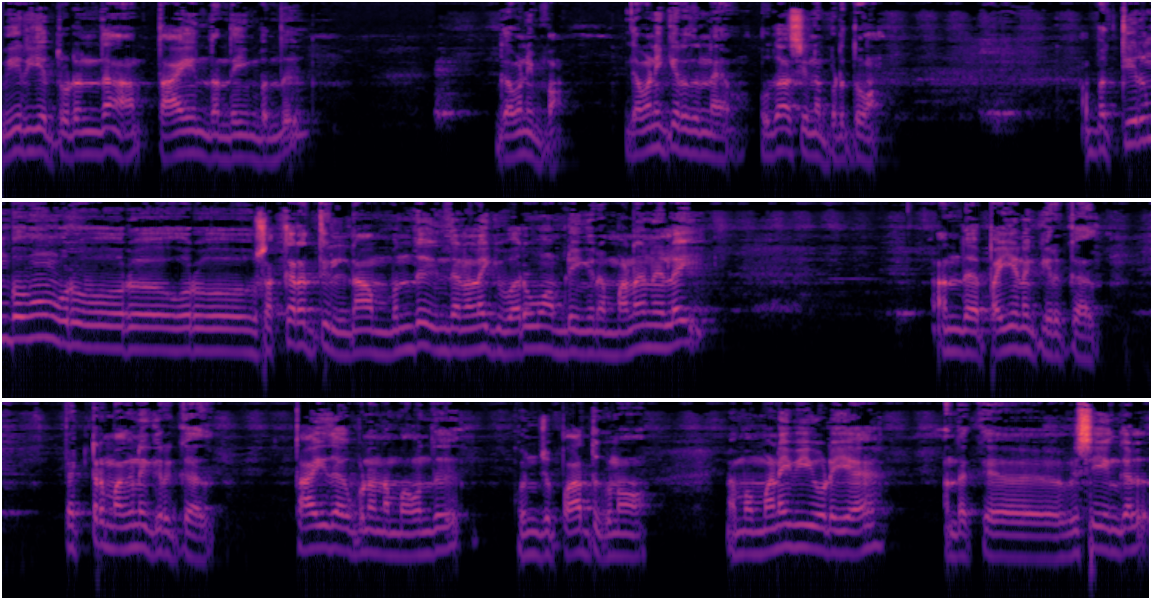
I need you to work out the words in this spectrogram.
வீரியத்துடன் தான் தாயும் தந்தையும் வந்து கவனிப்பான். கவனிக்கிறது என்ன? உதாசீனப்படுத்துவான். அப்போ திரும்பவும் ஒரு ஒரு ஒரு சக்கரத்தில் நாம் வந்து இந்த நிலைக்கு வருவோம் அப்படிங்கிற மனநிலை அந்த பையனுக்கு இருக்காது. பெற்ற மகனுக்கு இருக்காது. தாய் தகப்பனை நம்ம வந்து கொஞ்சம் பார்த்துக்கணும். நம்ம மனைவியுடைய அந்த க விஷயங்கள்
